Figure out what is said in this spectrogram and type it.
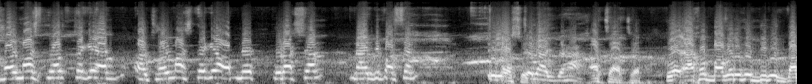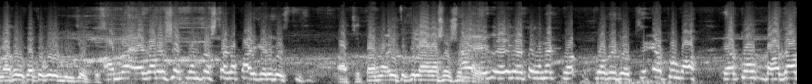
ছয় মাস পর থেকে ছয় মাস থেকে আপনার প্রোডাকশন নাইনটি পার্সেন্ট চলে আসে আসবে হ্যাঁ। আচ্ছা আচ্ছা। এখন বাজারে যে ডিমের দাম এখন কত করে ডিম চলতেছে? আমরা এগারোশো পঞ্চাশ টাকা পাইকারি বেচতেছি। আচ্ছা তার মানে এতে কি লাভ আসার হ্যাঁ এতে অনেক প্রফিট হচ্ছে। এত এত বাজার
